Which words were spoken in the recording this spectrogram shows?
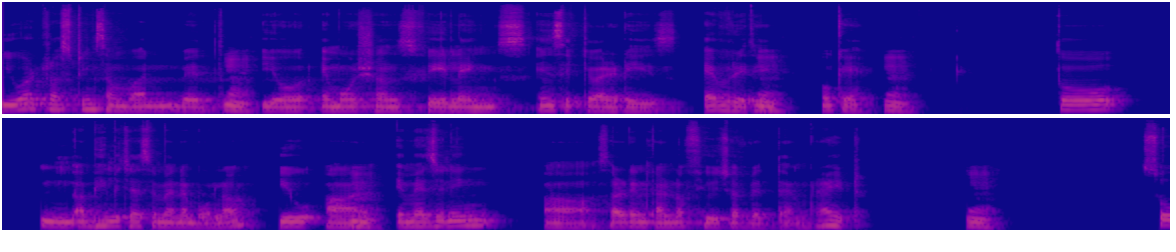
you are trusting someone with your emotions feelings insecurities everything okay. तो अभी भी जैसे मैंने बोला you are imagining certain kind of future with them right so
